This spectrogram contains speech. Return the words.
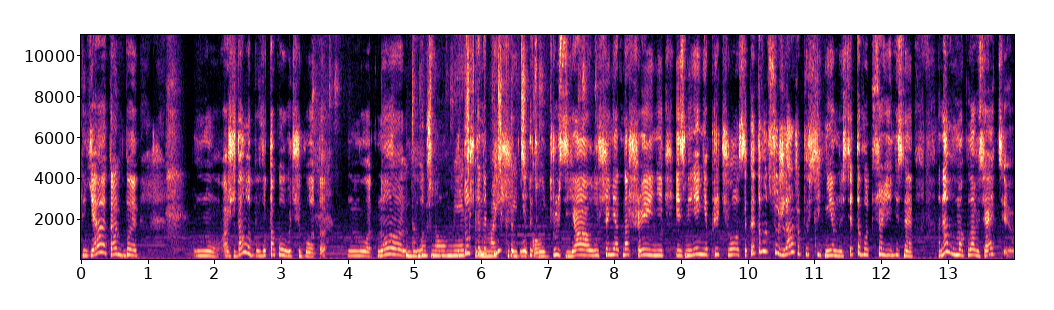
я как бы ну, ожидала бы вот такого чего-то. Вот, но Да вот нужно уметь то, что принимать напишет, вот эти критику. вот друзья, улучшение отношений, изменение причесок, это вот все жанр повседневность, это вот все, я не знаю, она бы могла взять, э,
